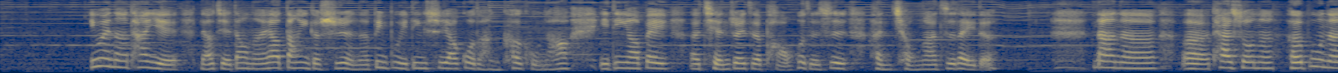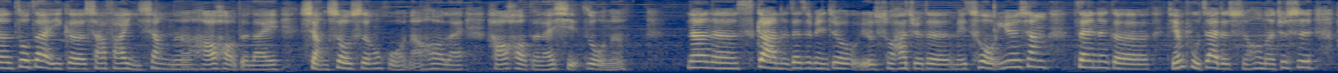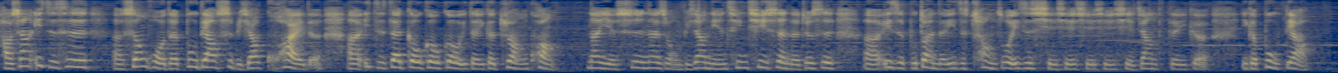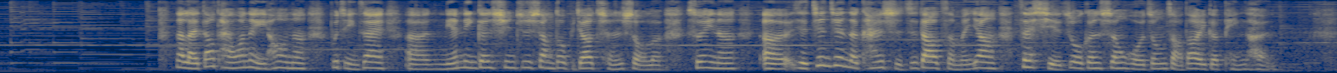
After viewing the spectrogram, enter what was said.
因为呢，他也了解到呢，要当一个诗人呢，并不一定是要过得很刻苦，然后一定要被呃钱追着跑，或者是很穷啊之类的。那呢，呃，他说呢，何不呢，坐在一个沙发椅上呢，好好的来享受生活，然后来好好的来写作呢？那呢，Scar 呢，在这边就有说，他觉得没错，因为像在那个柬埔寨的时候呢，就是好像一直是呃生活的步调是比较快的，呃，一直在 go go go 的一个状况。那也是那种比较年轻气盛的，就是呃一直不断的一直创作，一直写写写写写这样子的一个一个步调。那来到台湾了以后呢，不仅在呃年龄跟心智上都比较成熟了，所以呢，呃，也渐渐的开始知道怎么样在写作跟生活中找到一个平衡。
